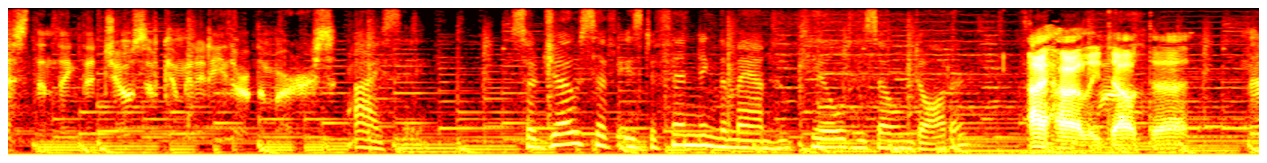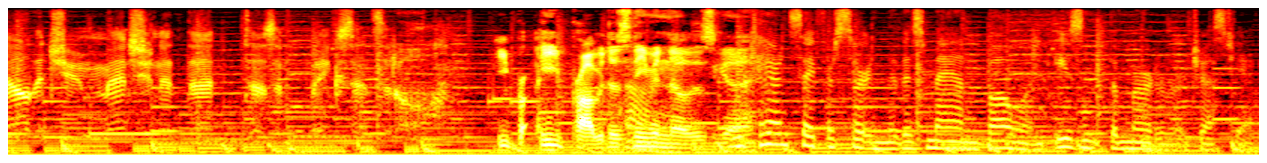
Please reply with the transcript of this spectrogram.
this than think that Joseph committed either of the murders. I see. So Joseph is defending the man who killed his own daughter? I highly doubt that. Now that you mention it, that doesn't make sense at all. He, pro- he probably doesn't Oh. even know this guy. We guy. can't say for certain that this man, Bowen, isn't the murderer just yet.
